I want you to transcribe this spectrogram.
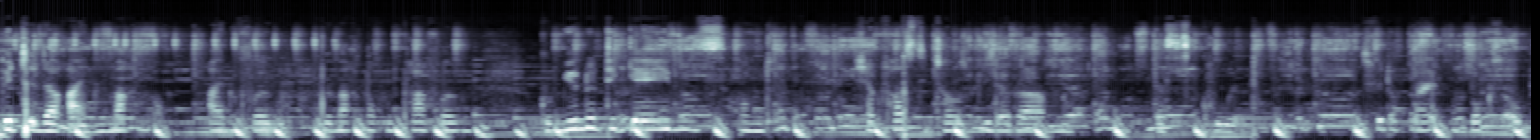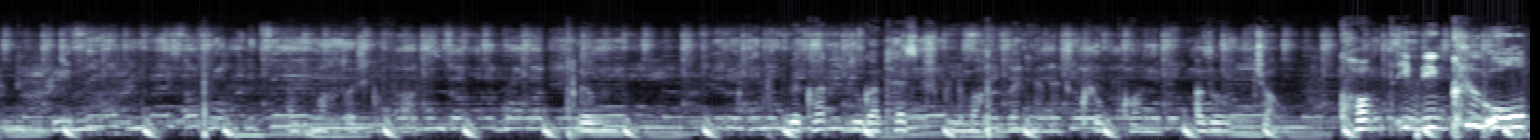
bitte da rein. Wir machen noch eine Folge, wir machen noch ein paar Folgen Community Games und ich habe fast die 1000 Wiedergaben. Das ist cool. Es wird auch bald ein Box Opening geben. Also macht euch gefasst. Ähm, wir könnten sogar Testspiele machen, wenn ihr in den Club kommt. Also ciao. Kommt in den Club.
